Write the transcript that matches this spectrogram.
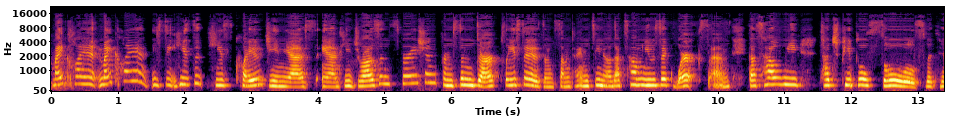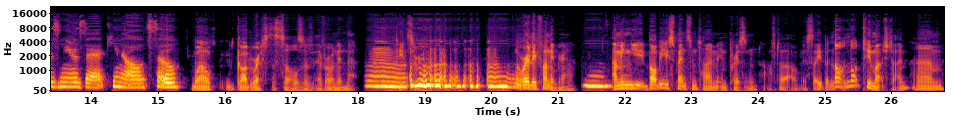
My client, my client, you see, he's a, he's quite a genius, and he draws inspiration from some dark places. And sometimes, you know, that's how music works, and that's how we touch people's souls with his music. You know, so. Well, God rest the souls of everyone in that. Mm. Not really funny, Brianna. Mm. I mean, you, Bobby, you spent some time in prison after that, obviously, but not not too much time. Um,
